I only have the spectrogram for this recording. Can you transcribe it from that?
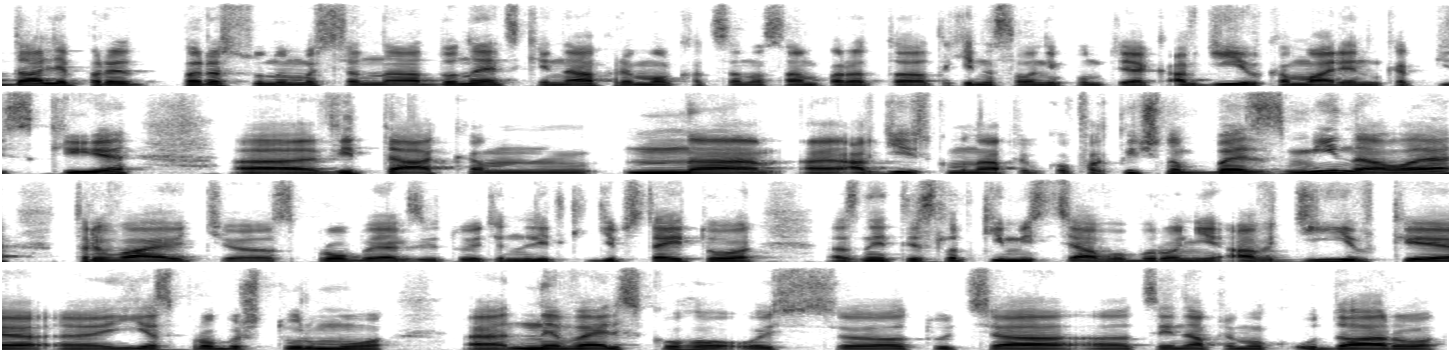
Далі пересунемося на Донецький напрямок. А це насамперед е, такі населені пункти, як Авдіївка, Мар'їнка, Піски. Е, відтак на Авдіївському напрямку фактично без змін, але тривають спроби, як звітують аналітики Діпстейту, знайти слабкі місця в обороні Авдіївки. Є спроби штурму Невельського. Ось тут ця цей напрямок удару.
